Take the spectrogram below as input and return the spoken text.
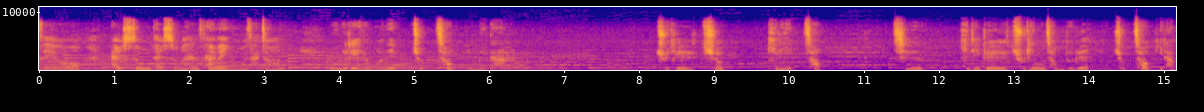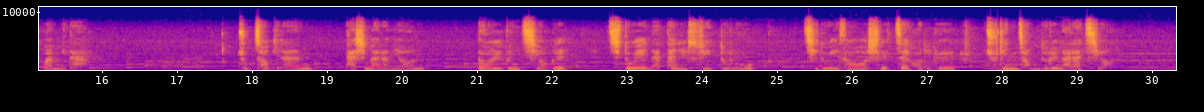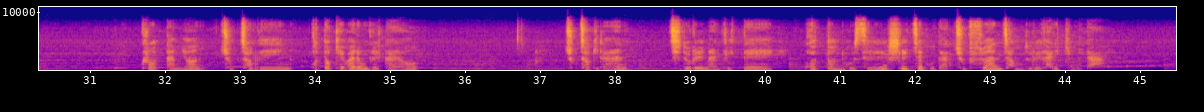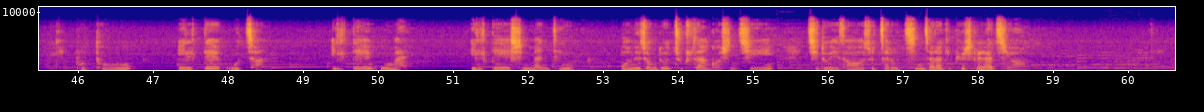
안녕하세요. 알쏭달쏭한 사회 용어 사전. 오늘의 용어는 축척입니다. 줄일 축, 길이 척. 즉, 길이를 줄인 정도를 축척이라고 합니다. 축척이란 다시 말하면 넓은 지역을 지도에 나타낼 수 있도록 지도에서 실제 거리를 줄인 정도를 말하지요. 그렇다면 축척은 어떻게 활용될까요? 축척이란 지도를 만들 때 어떤 곳을 실제보다 축소한 정도를 가리킵니다. 보통 1대 5천, 1대 5만, 1대 10만 등 어느 정도 축소한 것인지 지도에서 숫자로 친절하게 표시를 하지요.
